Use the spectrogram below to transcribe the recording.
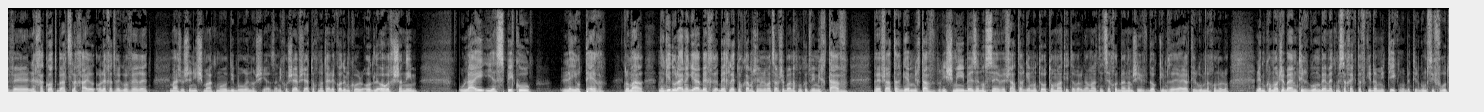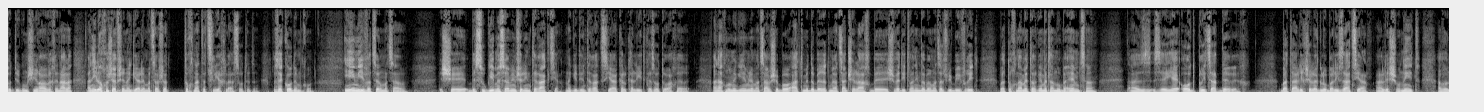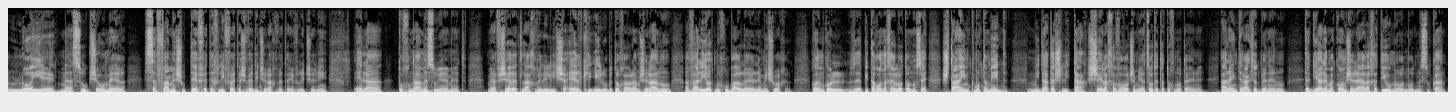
ולחכות בהצלחה הולכת וגוברת משהו שנשמע כמו דיבור אנושי. אז אני חושב שהתוכנות האלה, קודם כל, עוד לאורך שנים, אולי יספיקו ליותר. כלומר, נגיד אולי נגיע בהחלט תוך כמה שנים למצב שבו אנחנו כותבים מכתב ואפשר לתרגם מכתב רשמי באיזה נושא, ואפשר לתרגם אותו אוטומטית, אבל גם אז נצטרך עוד בן אדם שיבדוק אם זה היה תרגום נכון או לא. למקומות שבהם תרגום באמת משחק תפקיד אמיתי, כמו בתרגום ספרות או תרגום שירה וכן הלאה, אני לא חושב שנגיע למצב שהתוכנה תצליח לעשות את זה. זה קודם כל. אם ייווצר מצב שבסוגים מסוימים של אינטראקציה, נגיד אינטראקציה כלכלית כזאת או אחרת, אנחנו מגיעים למצב שבו את מדברת מהצד שלך בשוודית ואני מדבר מהצד שלי בעברית, והתוכנה מתרגמת לנו באמצע, אז זה יהיה עוד פריצת דרך. בתהליך של הגלובליזציה הלשונית, אבל הוא לא יהיה מהסוג שאומר שפה משותפת החליפה את השוודית שלך ואת העברית שלי, אלא תוכנה מסוימת מאפשרת לך ולי להישאר כאילו בתוך העולם שלנו, אבל להיות מחובר למישהו אחר. קודם כל, זה פתרון אחר לאותו נושא. שתיים, כמו תמיד, מידת השליטה של החברות שמייצרות את התוכנות האלה על האינטראקציות בינינו, תגיע למקום שלהערכתי הוא מאוד מאוד מסוכן.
